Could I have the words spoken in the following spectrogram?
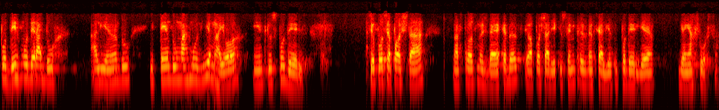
poder moderador aliando e tendo uma harmonia maior entre os poderes. Se eu fosse apostar nas próximas décadas, eu apostaria que o semipresidencialismo poderia ganhar força.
